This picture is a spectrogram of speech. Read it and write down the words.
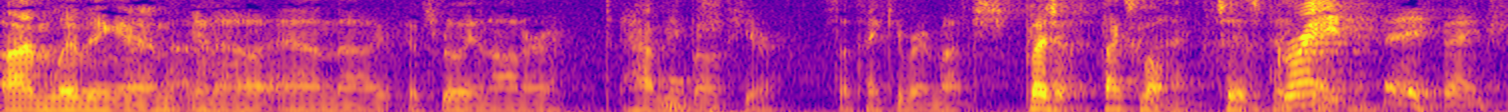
I'm living in, you know, and uh, it's really an honor to have you both here. So thank you very much. Pleasure. Thanks a lot. Thanks. Cheers. Thank you. Great. Hey, thanks.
